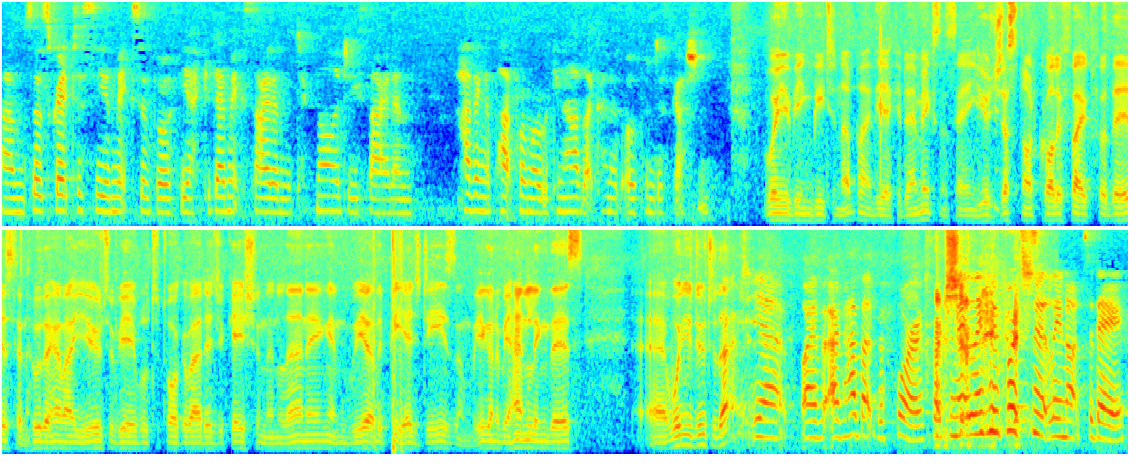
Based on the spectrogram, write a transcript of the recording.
Um, so it's great to see a mix of both the academic side and the technology side and having a platform where we can have that kind of open discussion. Were you being beaten up by the academics and saying you're just not qualified for this and who the hell are you to be able to talk about education and learning and we are the PhDs and we're going to be handling this? Uh, what do you do to that? Yeah, I've, I've had that before. Fortunately, fortunately not today.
